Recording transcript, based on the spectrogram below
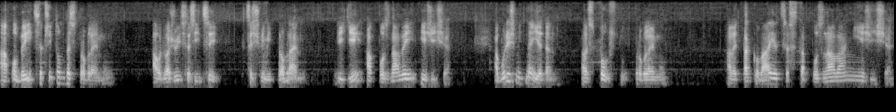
a obejít se přitom bez problémů. A odvažuji se říci, chceš-li mít problém, jdi a poznávej Ježíše. A budeš mít ne jeden, ale spoustu problémů. Ale taková je cesta poznávání Ježíše.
